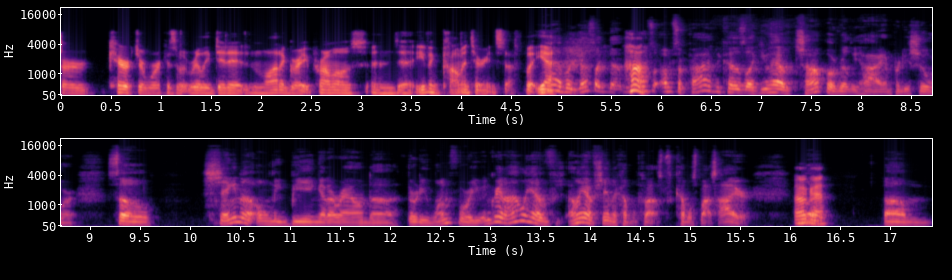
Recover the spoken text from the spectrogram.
her character work is what really did it, and a lot of great promos and uh, even commentary and stuff. But yeah, yeah, but that's like that. Huh. I'm, I'm, surprised because like you have Ciampa really high. I'm pretty sure. So Shayna only being at around uh, 31 for you, and granted, I only have I only have Shayna a couple spots, couple spots higher. Okay. But, um,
